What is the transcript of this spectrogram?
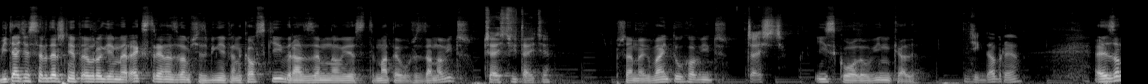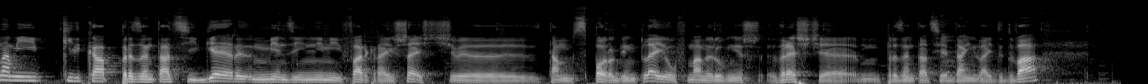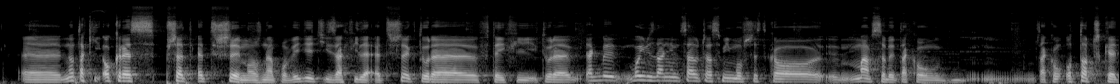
Witajcie serdecznie w Eurogamer Extra. Ja nazywam się Zbigniew Jankowski. Wraz ze mną jest Mateusz Zdanowicz. Cześć, witajcie. Przemek Wańtuchowicz. Cześć. I Skłolu Winkel. Dzień dobry. E, za nami kilka prezentacji gier, między innymi Far Cry 6, e, tam sporo gameplayów. Mamy również wreszcie prezentację Dying Light 2. E, no taki okres przed E3 można powiedzieć i za chwilę E3, które w tej chwili, które jakby moim zdaniem cały czas mimo wszystko y, ma w sobie taką, taką otoczkę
